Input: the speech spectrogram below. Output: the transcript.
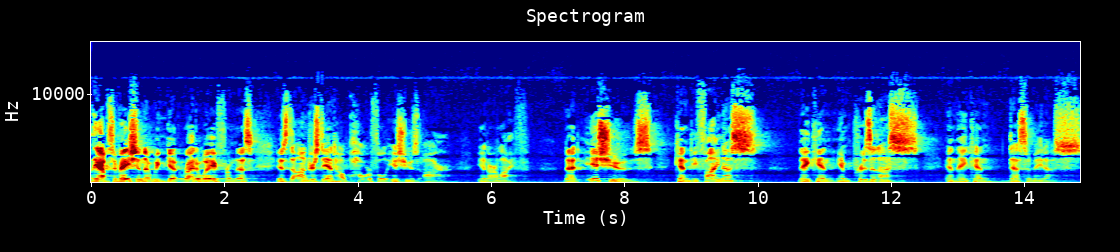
the observation that we get right away from this is to understand how powerful issues are in our life. That issues can define us, they can imprison us, and they can decimate us,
